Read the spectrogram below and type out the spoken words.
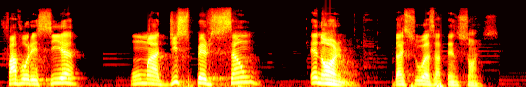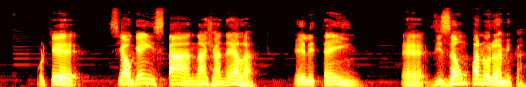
favorecia uma dispersão enorme das suas atenções. Porque se alguém está na janela, ele tem é, visão panorâmica.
